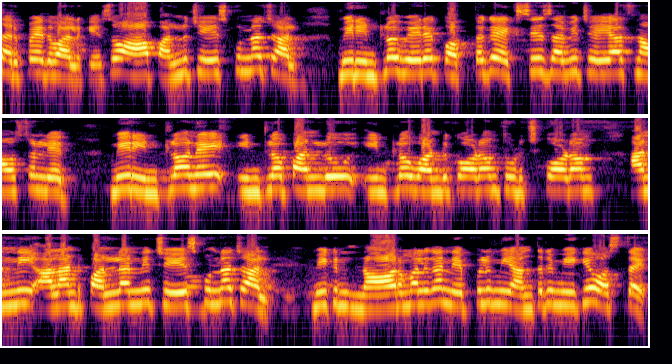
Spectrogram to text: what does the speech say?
సరిపోయేది వాళ్ళకి. సో ఆ పనులు చేసుకున్నా చాలు. మీరు ఇంట్లో వేరే కొత్తగా ఎక్సర్సైజ్ అవి చేయాల్సిన అవసరం లేదు. మీరు ఇంట్లోనే ఇంట్లో పనులు ఇంట్లో వండుకోవడం తుడుచుకోవడం అన్ని అలాంటి పనులన్నీ చేసుకున్నా చాలు. మీకు నార్మల్గా నొప్పులు మీ అంతటి మీకే వస్తాయి.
